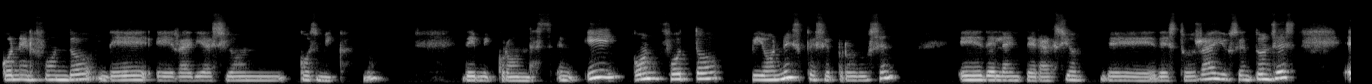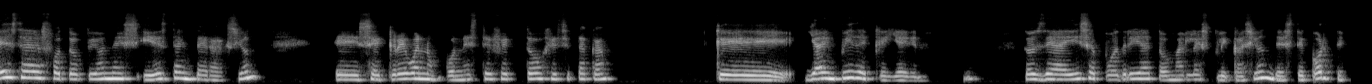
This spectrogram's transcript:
con el fondo de eh, radiación cósmica, de microondas, y con fotopiones que se producen eh, de la interacción de, estos rayos. Entonces, estas fotopiones y esta interacción eh, se cree, bueno, con este efecto GZK, que ya impide que lleguen entonces de ahí se podría tomar la explicación de este corte.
